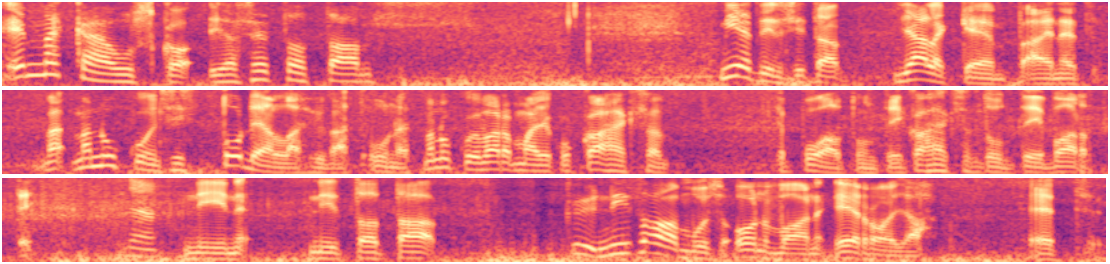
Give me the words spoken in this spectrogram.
En mäkään usko. Ja se tota... Mietin sitä jälkeenpäin, että mä, mä nukuin siis todella hyvät unet. Mä nukuin varmaan joku kahdeksan ja puoli tuntia, kahdeksan tuntia vartti. Joo. Niin, niin tota, kyllä niissä aamuissa on vaan eroja. Et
